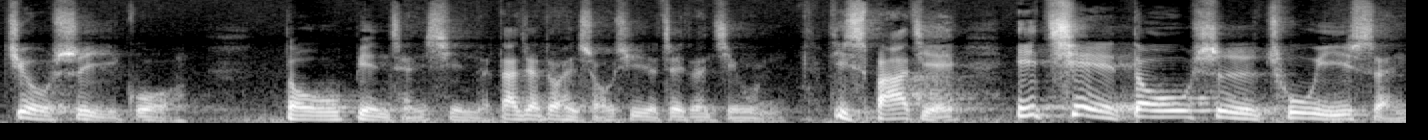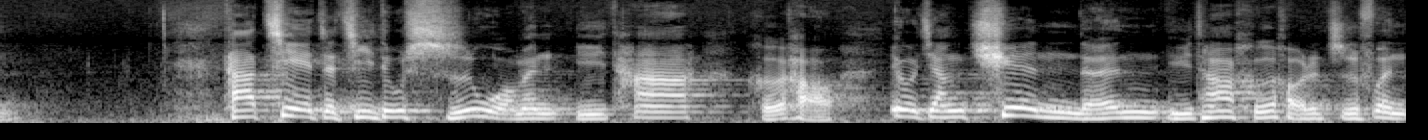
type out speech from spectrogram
旧事已过，都变成新的。大家都很熟悉的这段经文。第十八节，一切都是出于神。他借着基督使我们与他和好，又将劝人与他和好的职分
